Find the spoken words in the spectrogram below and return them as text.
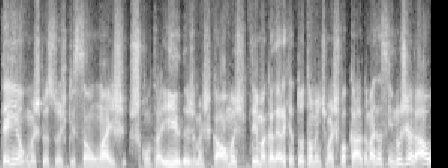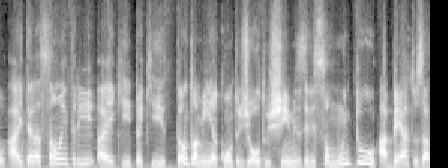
Tem algumas pessoas que são mais descontraídas, mais calmas. Tem uma galera que é totalmente mais focada. Mas assim, no geral, a interação entre a equipe aqui, tanto a minha quanto de outros times, eles são muito abertos a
